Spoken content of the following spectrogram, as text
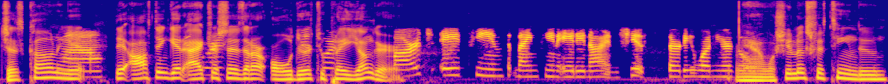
Just calling Wow. it. They often get actresses that are older to play younger. March 18th, 1989. She is 31 years old. Yeah, well, she looks 15, dude.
